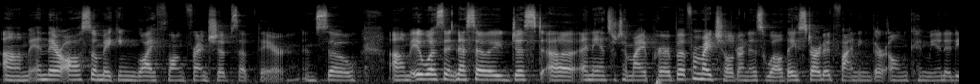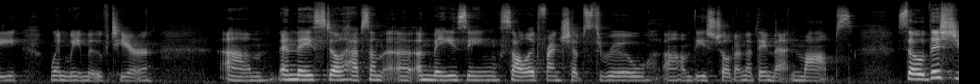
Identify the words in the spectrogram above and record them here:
um, and they're also making lifelong friendships up there. And so um, it wasn't necessarily just uh, an answer to my prayer, but for my children as well. They started finding their own community when we moved here. Um, and they still have some uh, amazing, solid friendships through um, these children that they met in MOPS. So this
